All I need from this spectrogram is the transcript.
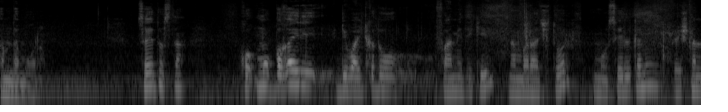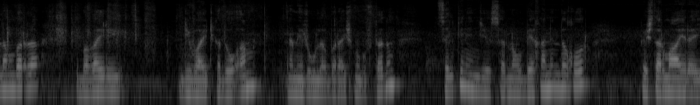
amda mora सही दोस्ता मो बगैर डिवाइड का दो फाहमी देखी नंबर आज तौर मो सेल कनी रेशनल नंबर रा बगैर divide kada am Nami ruler barajma guftadım. Selkin ince sarnav bekhanin da gor. Peştar mairey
